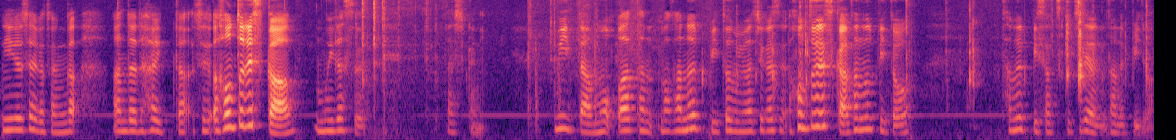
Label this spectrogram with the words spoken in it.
新田さやかさんがアンダーで入った。あ、本当ですか？思い出す確かに。ミーターも、あ、た、まあ、タヌッピーと見間違えせ本当ですか？タヌッピーと？タヌッピーさつきちだよね、タヌッピーは。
